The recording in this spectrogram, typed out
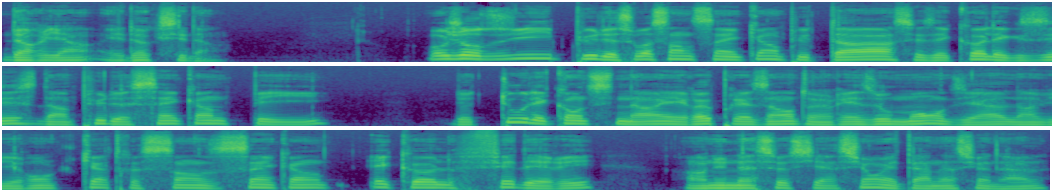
d'Orient et d'Occident. Aujourd'hui, plus de 65 ans plus tard, ces écoles existent dans plus de 50 pays de tous les continents et représentent un réseau mondial d'environ 450 écoles fédérées en une association internationale,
